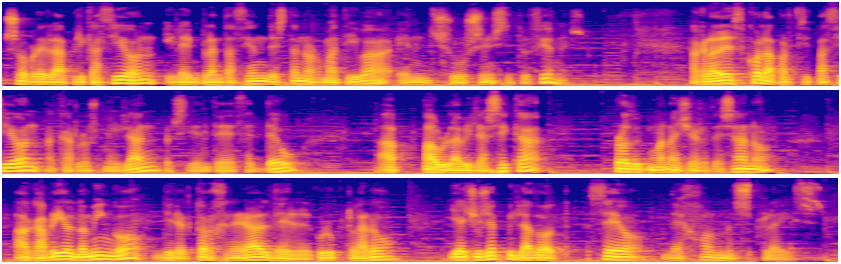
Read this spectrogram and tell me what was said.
sobre la aplicación y la implantación de esta normativa en sus instituciones. Agradezco la participación a Carlos Meilán, presidente de CETDEU, a Paula Vilaseca, Product Manager de Sano, a Gabriel Domingo, director general del Grup Claró, y a Josep Piladot, CEO de Holmes Place.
